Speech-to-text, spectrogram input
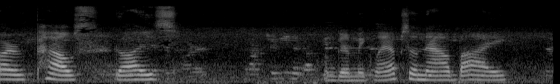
Our house, guys. I'm gonna make my episode now. Bye.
